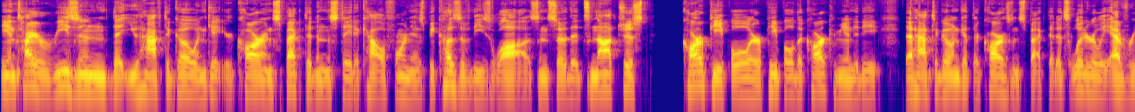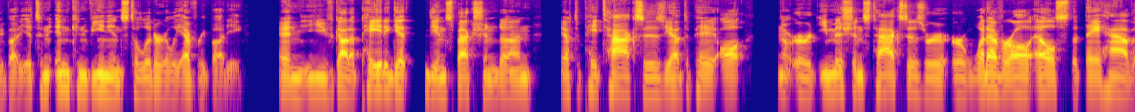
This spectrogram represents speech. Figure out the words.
the entire reason that you have to go and get your car inspected in the state of California is because of these laws, and so it's not just car people or people of the car community that have to go and get their cars inspected. It's literally everybody. It's an inconvenience to literally everybody and you've got to pay to get the inspection done you have to pay taxes, you have to pay all or emissions taxes or or whatever all else that they have.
